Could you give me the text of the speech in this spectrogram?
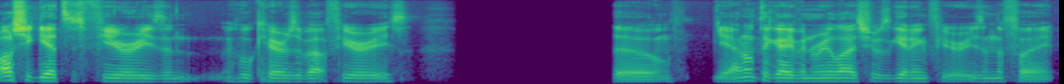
all she gets is furies, and who cares about furies? So yeah, I don't think I even realized she was getting furies in the fight.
